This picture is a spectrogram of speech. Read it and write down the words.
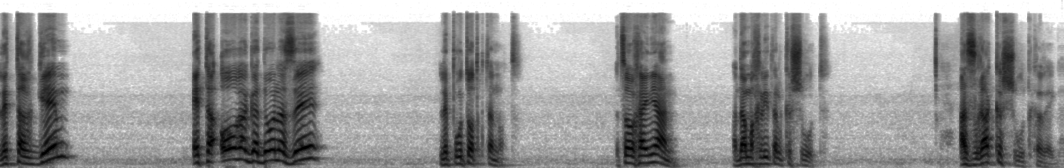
לתרגם את האור הגדול הזה לפרוטות קטנות. לצורך העניין, אדם מחליט על כשרות. אז רק כשרות כרגע.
